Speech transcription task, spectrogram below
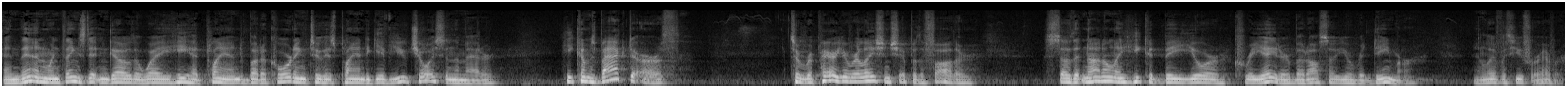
And then, when things didn't go the way he had planned, but according to his plan to give you choice in the matter, he comes back to earth to repair your relationship with the Father so that not only he could be your creator, but also your redeemer and live with you forever.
